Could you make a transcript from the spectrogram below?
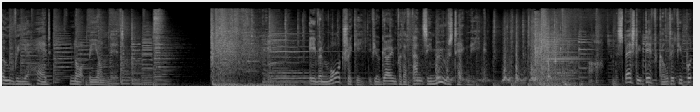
over your head, not beyond it. Even more tricky if you're going for the fancy moves technique. Oh, and especially difficult if you put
